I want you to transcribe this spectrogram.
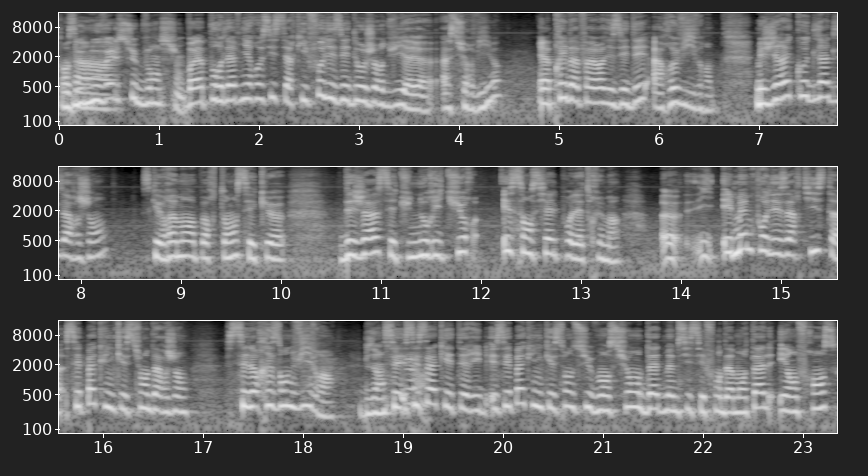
Dans une nouvelle subvention. Voilà, pour l'avenir aussi. C'est-à-dire qu'il faut les aider aujourd'hui à, survivre. Et après, il va falloir les aider à revivre. Mais je dirais qu'au-delà de l'argent, ce qui est vraiment important, c'est que déjà, c'est une nourriture essentielle pour l'être humain. Euh, et même pour les artistes, c'est pas qu'une question d'argent, c'est leur raison de vivre. Bien C'est ça qui est terrible. Et c'est pas qu'une question de subvention, d'aide, même si c'est fondamental. Et en France,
